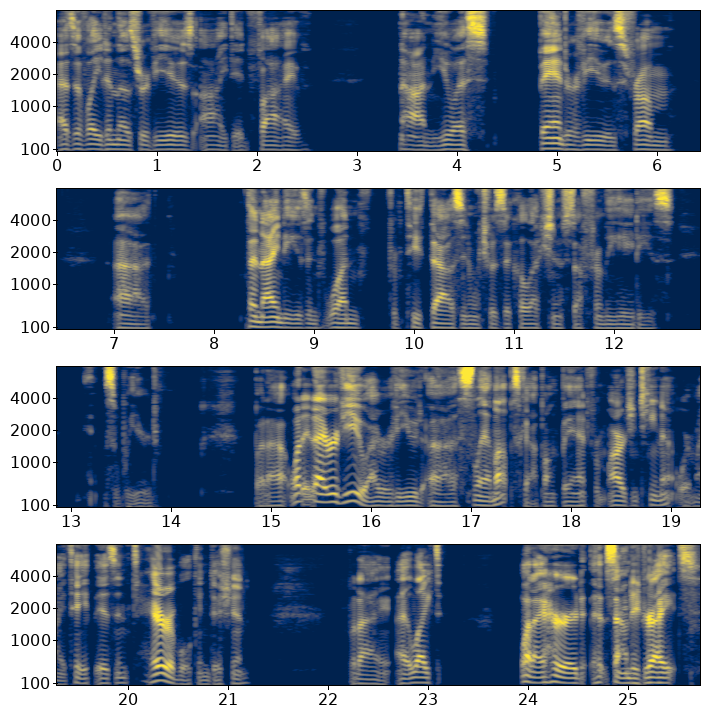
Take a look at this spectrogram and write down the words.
as of late in those reviews, I did five non-U.S. band reviews from uh, the 90s and one from 2000, which was a collection of stuff from the 80s. It was weird. But uh, what did I review? I reviewed uh, Slam Up, ska punk band from Argentina, where my tape is in terrible condition. But I, I liked what I heard. It sounded right.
